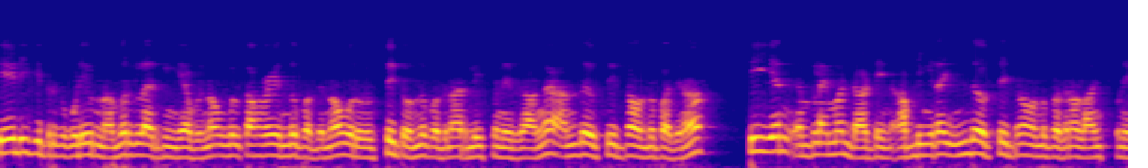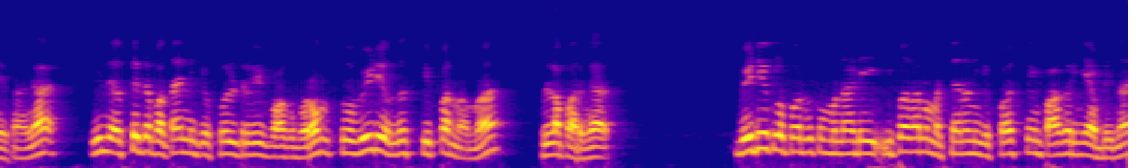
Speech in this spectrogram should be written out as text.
தேடிக்கிட்டு இருக்கக்கூடிய ஒரு நபர்களாக இருக்கீங்க அப்படின்னா உங்களுக்காகவே வந்து பார்த்தீங்கன்னா ஒரு வெப்சைட் வந்து பார்த்தீங்கன்னா ரிலீஸ் பண்ணியிருக்காங்க. அந்த வெப்சைட் தான் வந்து பார்த்தீங்கன்னா டிஎன் எம்ப்ளாய்மெண்ட் டாட் இன் அப்படிங்கிற இந்த வெப்சைட் தான் வந்து பார்த்தீங்கன்னா லான்ச் பண்ணியிருக்காங்க. இந்த வெப்சைட்டை பார்த்தா இன்றைக்கி ஃபுல் ரிவ்யூ பார்க்க போகிறோம் ஸோ வீடியோ வந்து ஸ்கிப் பண்ணாமல் ஃபுல்லாக பாருங்கள் வீடியோக்குள்ளே போகிறதுக்கு முன்னாடி இப்போ தான் நம்ம சேனல் நீங்கள் ஃபர்ஸ்ட் டைம் பார்க்குறீங்க அப்படின்னா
